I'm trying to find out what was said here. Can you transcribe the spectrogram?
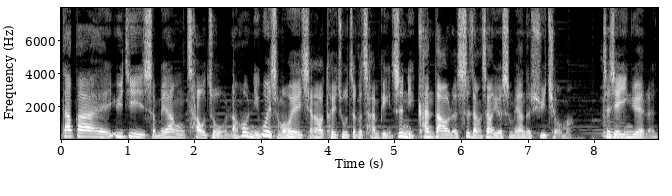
大概预计什么样操作？然后你为什么会想要推出这个产品？是你看到了市场上有什么样的需求吗？这些音乐人，嗯、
